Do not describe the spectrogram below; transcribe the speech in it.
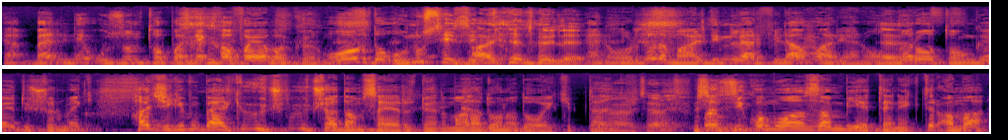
ya ben ne uzun topa ne kafaya bakıyorum. Orada onu sezip Aynen öyle. yani orada da Maldiniler falan var yani. Onları Evet. o Tonga'ya düşürmek Hacı gibi belki 3 3 adam sayarız yani. Maradona da o ekipten. Evet evet. Mesela Zico muazzam bir yetenektir ama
